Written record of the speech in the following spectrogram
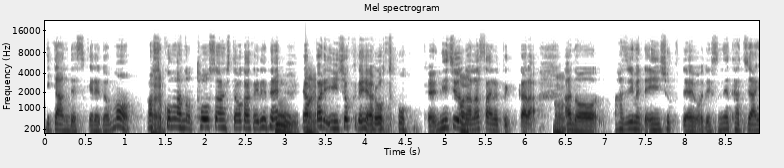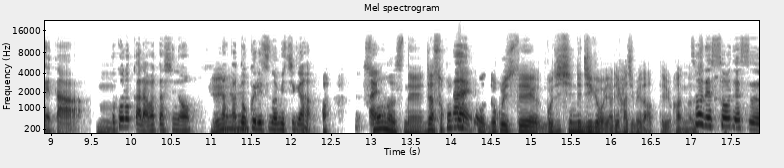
いたんですけれども、まあ、はい。そこがあの、倒産したおかげでね、おうやっぱり飲食店やろうと思って、27歳の時から、うん。あの、初めて飲食店をですね、立ち上げたうん。ところから私の、なんか独立の道が、そうなんですね。じゃあそこから独立してご自身で事業をやり始めたっていう感じなんですかそうです、そ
